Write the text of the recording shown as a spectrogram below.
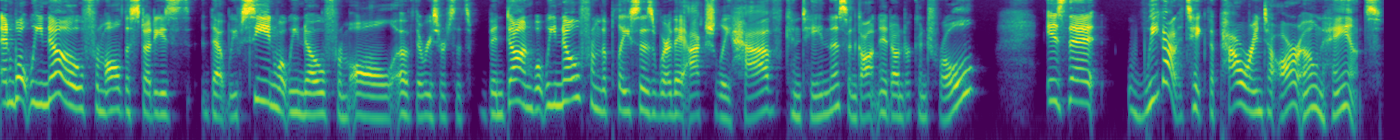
And what we know from all the studies that we've seen, what we know from all of the research that's been done, what we know from the places where they actually have contained this and gotten it under control is that we got to take the power into our own hands.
